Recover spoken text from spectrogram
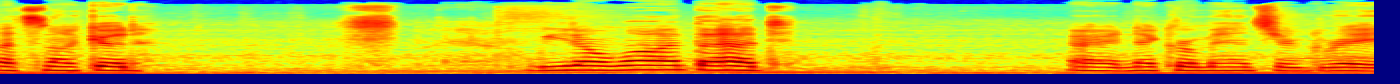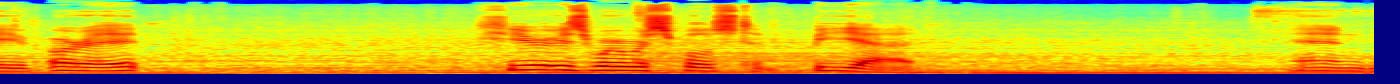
That's not good. We don't want that. Alright, Necromancer Grave. Alright. Here is where we're supposed to be at. And,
